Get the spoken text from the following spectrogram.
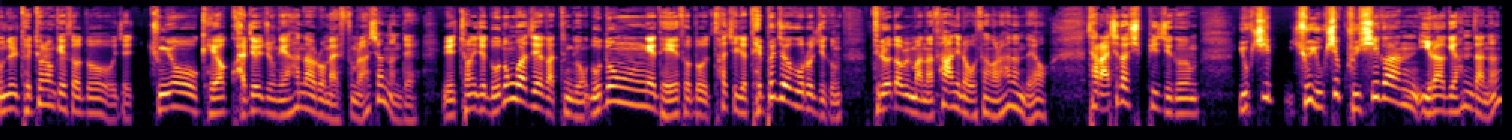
오늘 대통령께서도 이제 중요 개혁 과제 중에 하나로 말씀을 하셨는데 저는 이제 노동 과제 같은 경우 노동에 대해서도 사실 대표적으로 지금 들여다볼 만한 사안이라고 생각을 하는데요. 잘 아시다시피 지금 60, 주 69시간 일하게 한다는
